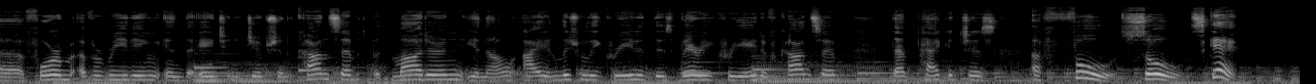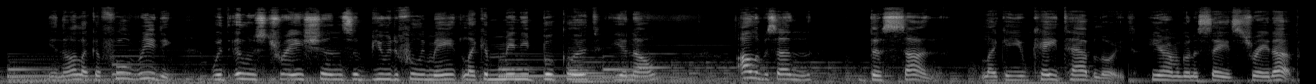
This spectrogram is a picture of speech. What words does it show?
uh, form of a reading in the ancient Egyptian concept, but modern. You know, I literally created this very creative concept that packages a full soul scan, you know, like a full reading with illustrations, beautifully made, like a mini booklet, you know. All of a sudden, the sun, like a UK tabloid, here I'm gonna say it straight up,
